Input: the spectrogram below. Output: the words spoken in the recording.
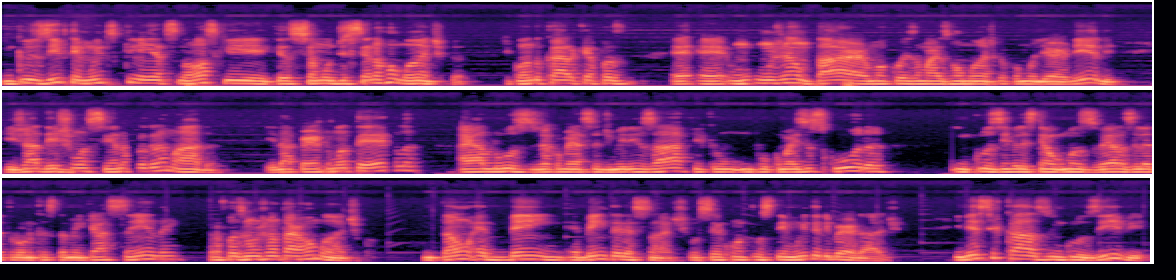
Inclusive, tem muitos clientes nossos que, que eles chamam de cena romântica, que quando o cara quer fazer é, é, um, um, jantar, uma coisa mais romântica com a mulher dele, e já deixa uma cena programada. Ele aperta uma tecla, aí a luz já começa a dimerizar, fica um, um pouco mais escura, Inclusive, eles têm algumas velas eletrônicas também que acendem para fazer um jantar romântico. Então, é bem, é bem interessante. Você, você tem muita liberdade. E nesse caso, inclusive,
